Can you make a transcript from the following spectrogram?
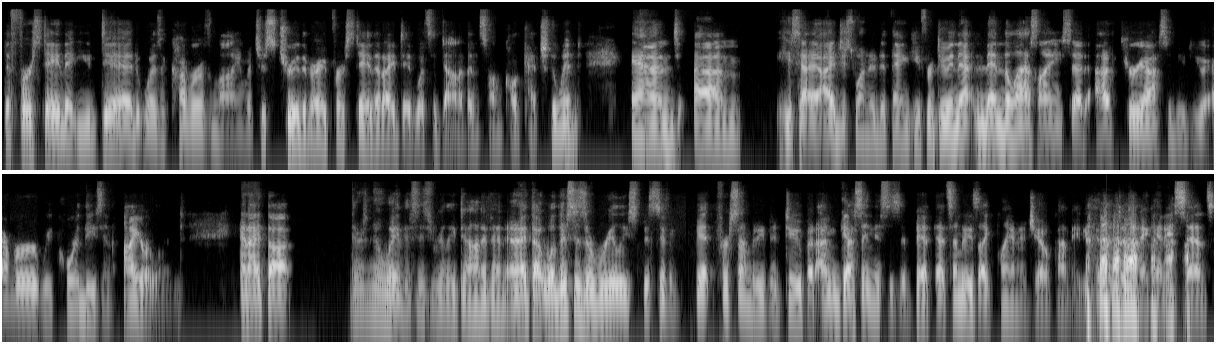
the first day that you did was a cover of mine, which is true. The very first day that I did was a Donovan song called Catch the Wind. And um, he said, I just wanted to thank you for doing that. And then the last line he said, out of curiosity, do you ever record these in Ireland? And I thought, there's no way this is really Donovan. And I thought, well, this is a really specific bit for somebody to do, but I'm guessing this is a bit that somebody's like playing a joke on me because it doesn't make any sense.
